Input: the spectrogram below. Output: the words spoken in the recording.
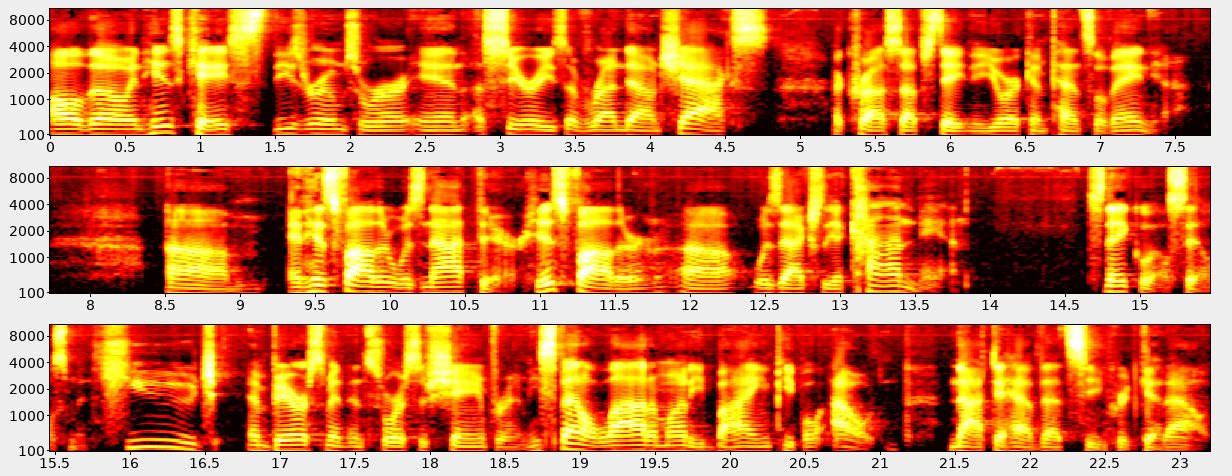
although in his case, these rooms were in a series of rundown shacks across upstate New York and Pennsylvania. Um, and his father was not there. His father uh, was actually a con man, snake oil salesman. Huge embarrassment and source of shame for him. He spent a lot of money buying people out not to have that secret get out.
